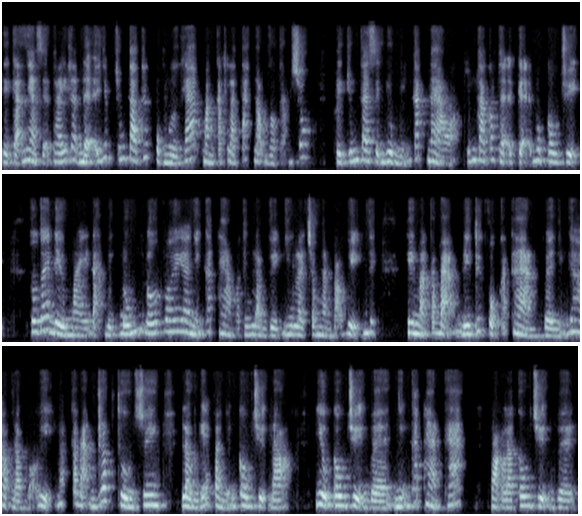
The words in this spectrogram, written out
thì cả nhà sẽ thấy là để giúp chúng ta thuyết phục người khác bằng cách là tác động vào cảm xúc thì chúng ta sẽ dùng những cách nào chúng ta có thể kể một câu chuyện tôi thấy điều này đặc biệt đúng đối với à, những khách hàng mà tôi làm việc như là trong ngành bảo hiểm thì khi mà các bạn đi thuyết phục khách hàng về những cái hợp đồng bảo hiểm các bạn rất thường xuyên lồng ghép vào những câu chuyện đó. Ví dụ câu chuyện về những khách hàng khác, hoặc là câu chuyện về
